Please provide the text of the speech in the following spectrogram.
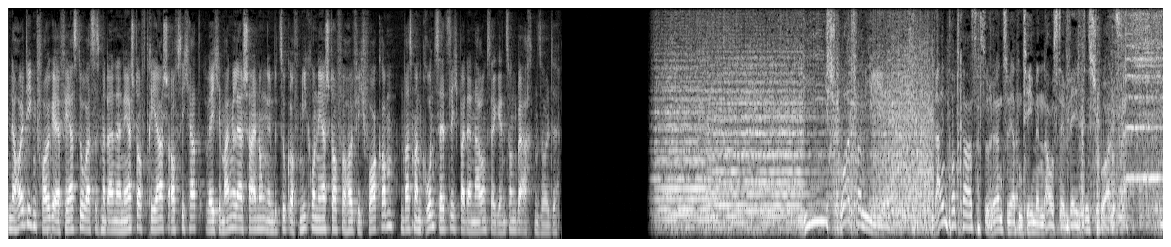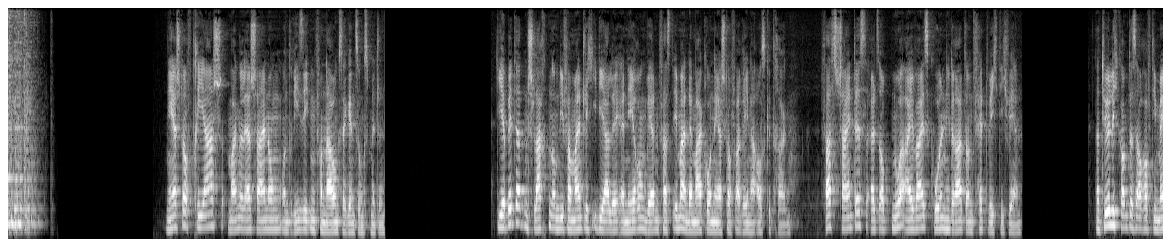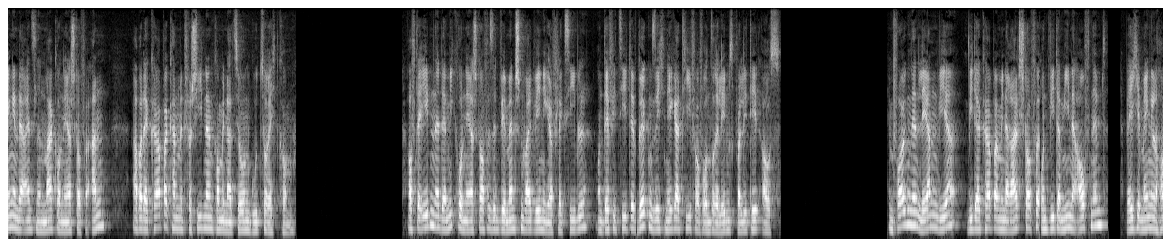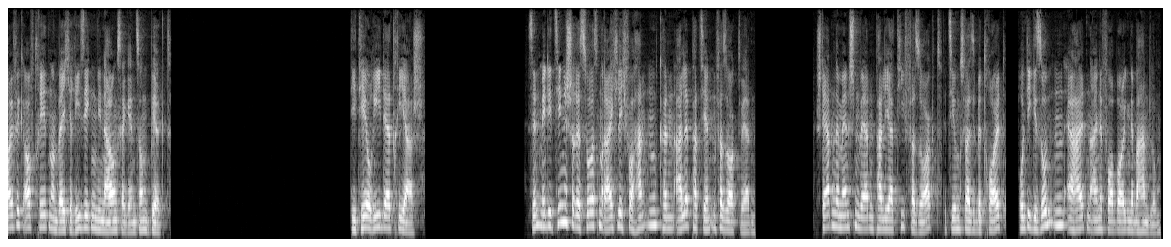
In der heutigen Folge erfährst du, was es mit einer Nährstofftriage auf sich hat, welche Mangelerscheinungen in Bezug auf Mikronährstoffe häufig vorkommen und was man grundsätzlich bei der Nahrungsergänzung beachten sollte. Die Sportfamilie. Dein Podcast zu hörenswerten Themen aus der Welt des Sports. Nährstofftriage, Mangelerscheinungen und Risiken von Nahrungsergänzungsmitteln. Die erbitterten Schlachten um die vermeintlich ideale Ernährung werden fast immer in der Makronährstoffarena ausgetragen. Fast scheint es, als ob nur Eiweiß, Kohlenhydrate und Fett wichtig wären. Natürlich kommt es auch auf die Mengen der einzelnen Makronährstoffe an, aber der Körper kann mit verschiedenen Kombinationen gut zurechtkommen. Auf der Ebene der Mikronährstoffe sind wir Menschen weit weniger flexibel und Defizite wirken sich negativ auf unsere Lebensqualität aus. Im Folgenden lernen wir, wie der Körper Mineralstoffe und Vitamine aufnimmt, welche Mängel häufig auftreten und welche Risiken die Nahrungsergänzung birgt. Die Theorie der Triage sind medizinische Ressourcen reichlich vorhanden, können alle Patienten versorgt werden. Sterbende Menschen werden palliativ versorgt bzw. betreut und die Gesunden erhalten eine vorbeugende Behandlung.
